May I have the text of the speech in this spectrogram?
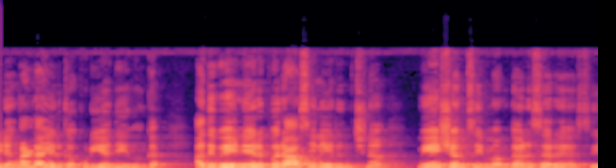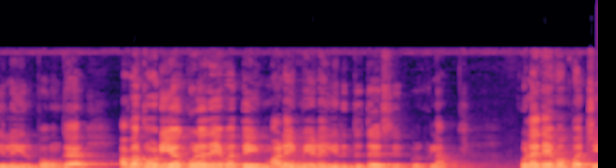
இடங்களில் இருக்கக்கூடிய தெய்வங்க. அதுவே நெருப்பு ராசியில் இருந்துச்சுன்னா மேஷம் சிம்மம் தனுச ராசியில் இருப்பவங்க அவர்களுடைய குலதெய்வத்தை மலை மேலே இருந்து தரிசிப்பிருக்கலாம் குலதெய்வம் பற்றி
